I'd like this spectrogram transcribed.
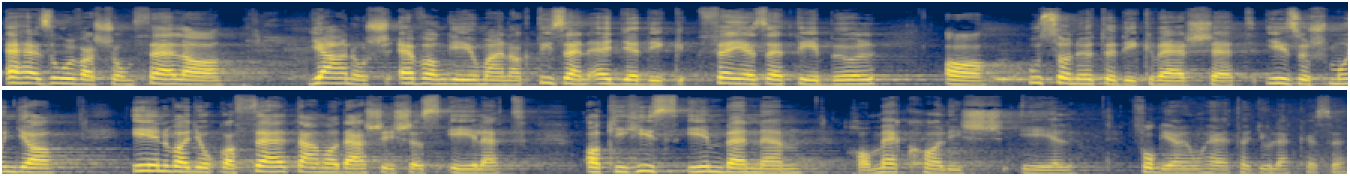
Ehhez olvasom fel a János evangéliumának 11. fejezetéből a 25. verset. Jézus mondja, én vagyok a feltámadás és az élet. Aki hisz én bennem, ha meghal is él. Fogjaljon helyet a gyülekezet.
